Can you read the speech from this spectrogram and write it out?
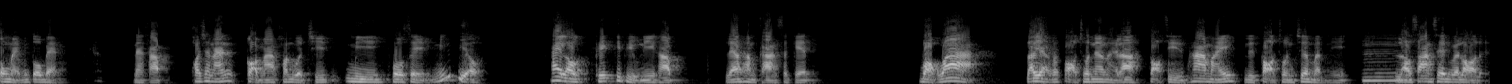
ตรงไหนเป็นตัวแบ่งครับนะครับ เพราะฉะนั้นก่อนมา convert sheet มี process อีกนิดเดียว ให้เราคลิกที่ผิวนี้ครับ แล้วทำการสเก็ตบอกว่าเราอยากจะต่อชนแนวไหนล่ะ ต่อ 45ไหมหรือต่อชนเชื่อมแบบนี้อืมเราสร้างเส้นไว้รอเลย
